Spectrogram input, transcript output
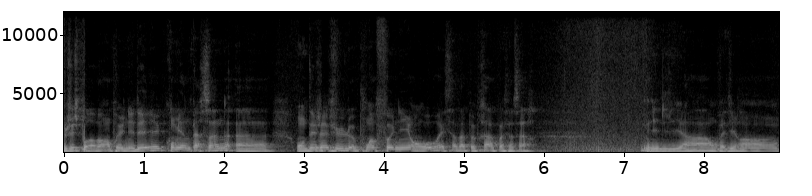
juste pour avoir un peu une idée, combien de personnes euh, ont déjà vu le point phonie en haut et savent à peu près à quoi ça sert? Il y a, on va dire, un,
